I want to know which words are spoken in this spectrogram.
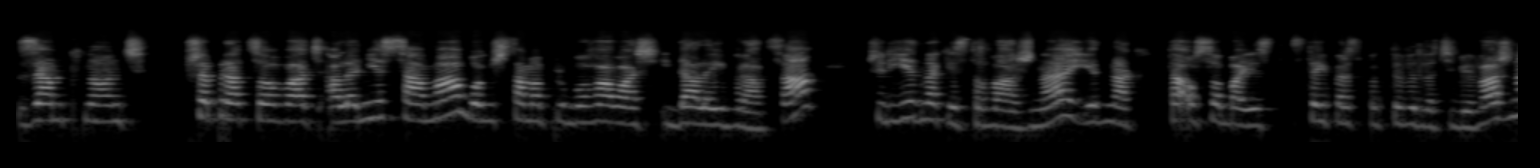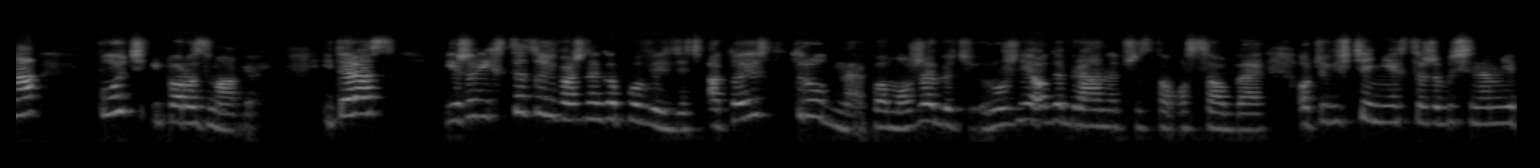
zamknąć, przepracować, ale nie sama, bo już sama próbowałaś i dalej wraca. Czyli jednak jest to ważne, jednak ta osoba jest z tej perspektywy dla ciebie ważna. Pójdź i porozmawiaj. I teraz, jeżeli chcę coś ważnego powiedzieć, a to jest trudne, bo może być różnie odebrane przez tą osobę, oczywiście nie chcę, żeby się na mnie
